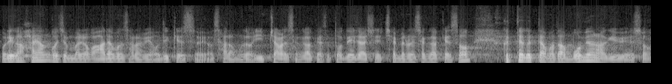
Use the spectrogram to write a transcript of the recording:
우리가 하얀 거짓말이라고 안 해본 사람이 어디 있겠어요? 사람의 입장을 생각해서 또 내 자신의 체면을 생각해서 그때 그때마다 모면하기 위해서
